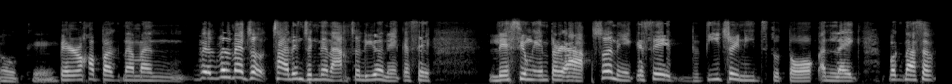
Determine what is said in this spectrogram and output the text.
Okay. Pero kapag naman, well, well medyo challenging din actually yun eh, kasi less yung interaction eh. Kasi the teacher needs to talk. Unlike, pag nasa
